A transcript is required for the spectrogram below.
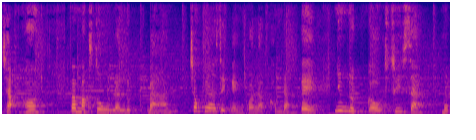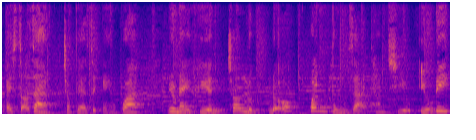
trọng hơn. Và mặc dù là lực bán trong phiên giao dịch ngày hôm qua là không đáng kể, nhưng lực cầu suy giảm một cách rõ ràng trong phiên giao dịch ngày hôm qua Điều này khiến cho lực đỡ quanh vùng giá tham chiếu yếu đi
